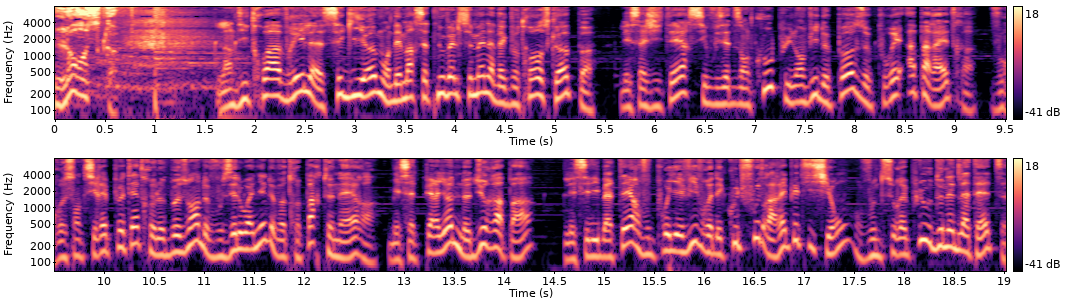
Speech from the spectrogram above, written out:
L'horoscope. Lundi 3 avril, c'est Guillaume, on démarre cette nouvelle semaine avec votre horoscope. Les Sagittaires, si vous êtes en couple, une envie de pause pourrait apparaître. Vous ressentirez peut-être le besoin de vous éloigner de votre partenaire, mais cette période ne durera pas. Les célibataires, vous pourriez vivre des coups de foudre à répétition, vous ne saurez plus où donner de la tête.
